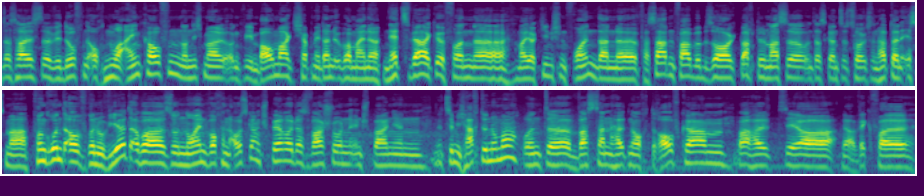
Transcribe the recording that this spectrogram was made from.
das heißt, wir durften auch nur einkaufen, noch nicht mal irgendwie im Baumarkt. Ich habe mir dann über meine Netzwerke von äh, mallorquinischen Freunden dann äh, Fassadenfarbe besorgt, Bachtelmasse und das ganze Zeugs und habe dann erstmal von Grund auf renoviert. Aber so neun Wochen Ausgangssperre, das war schon in Spanien eine ziemlich harte Nummer. Und äh, was dann halt noch drauf kam, war halt der ja, Wegfall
